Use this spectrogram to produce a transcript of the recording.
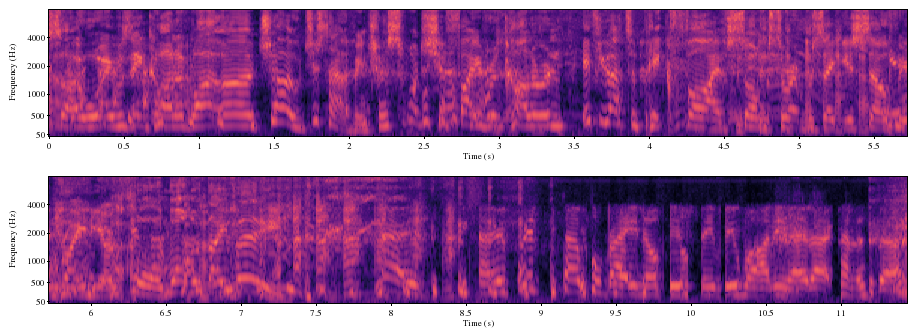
So what, was it kind of like, uh, Joe, just out of interest, what's your favourite colour? And if you had to pick five songs to represent yourself in radio form, what would they be? you know, Prince Purple Rain, obviously, be one, you know, that kind of stuff.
